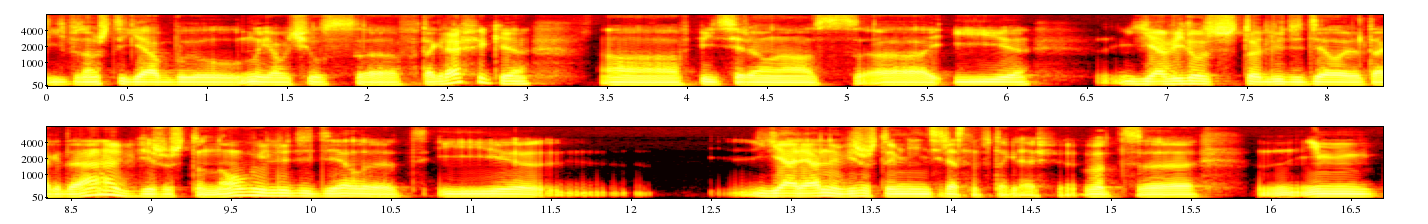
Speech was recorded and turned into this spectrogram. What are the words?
и потому что я был, ну, я учился фотографике, а, в Питере у нас, а, и я видел, что люди делали тогда, вижу, что новые люди делают, и я реально вижу, что им не интересна фотография. Вот э, им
